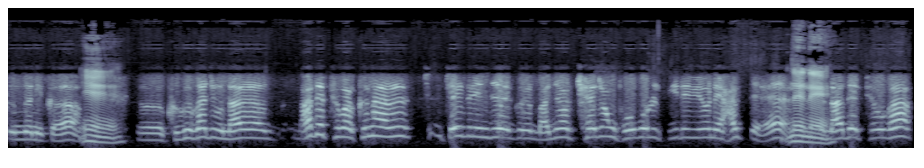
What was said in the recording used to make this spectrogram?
끝나니까 예, 어, 그거 가지고 나, 나 대표가 그날 저희들이 이제 그 마지막 최종 보고를 비대위원회 할때 네네. 나 대표가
